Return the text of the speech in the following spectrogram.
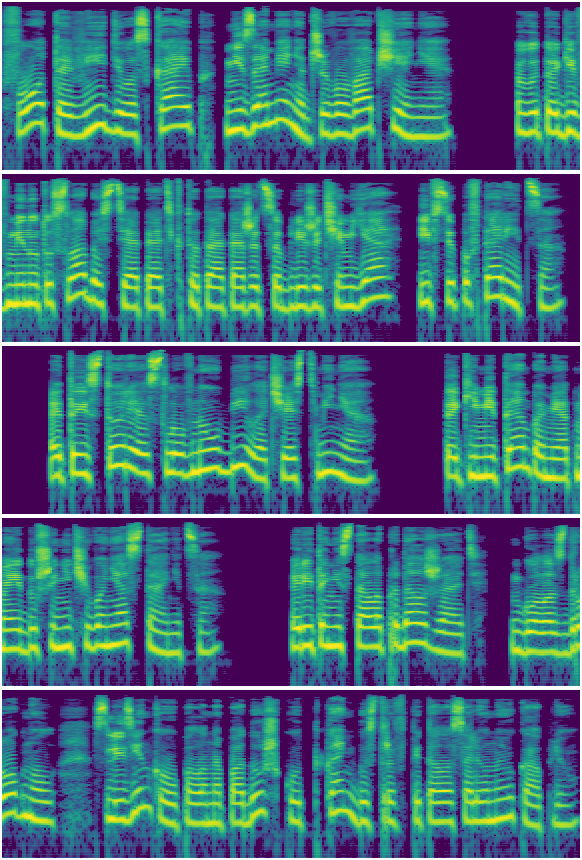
Фото, видео, скайп не заменят живого общения. В итоге в минуту слабости опять кто-то окажется ближе, чем я, и все повторится. Эта история словно убила часть меня. Такими темпами от моей души ничего не останется. Рита не стала продолжать. Голос дрогнул, слезинка упала на подушку, ткань быстро впитала соленую каплю.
